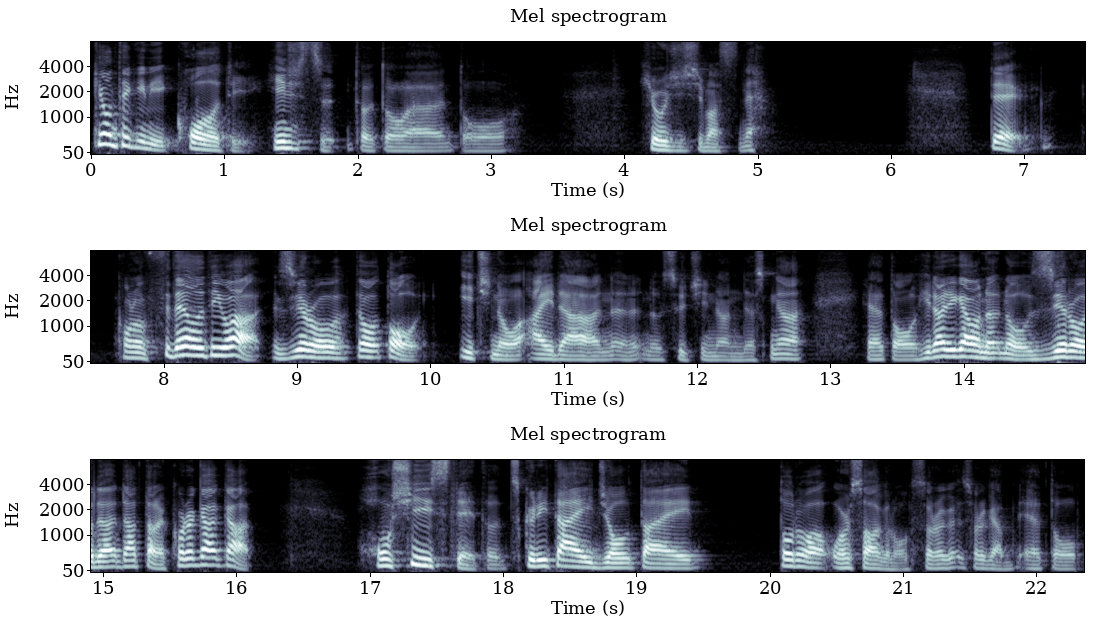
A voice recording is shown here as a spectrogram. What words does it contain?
基本的に quality、品質ととと表示しますね。で、この fidelity は0とと1の間の数値なんですが、えっと、左側の0だだったら、これがが欲しいステート、作りたい状態とのは orthogonal それが、それが、えっと、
